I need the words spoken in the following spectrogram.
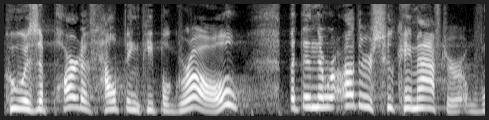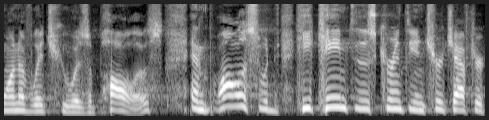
who was a part of helping people grow but then there were others who came after, one of which who was Apollos. And Apollos would, he came to this Corinthian church after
